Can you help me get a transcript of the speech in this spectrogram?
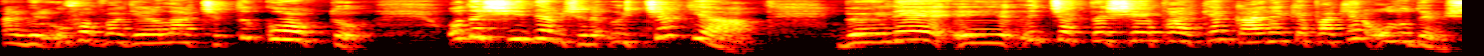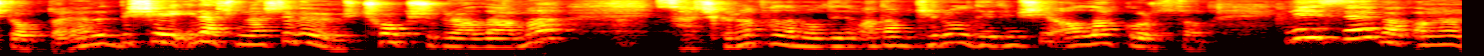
Hani böyle ufak ufak yaralar çıktı. Korktuk. O da şey demiş hani ıtacak ya. Böyle e, ıtacakta şey yaparken kaynak yaparken olu demiş doktor. Yani bir şey ilaç ilaç da vermemiş. Çok şükür Allah'ıma. Saç kıran falan oldu dedim. Adam kel oldu dediğim şey Allah korusun. Neyse bak aha.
